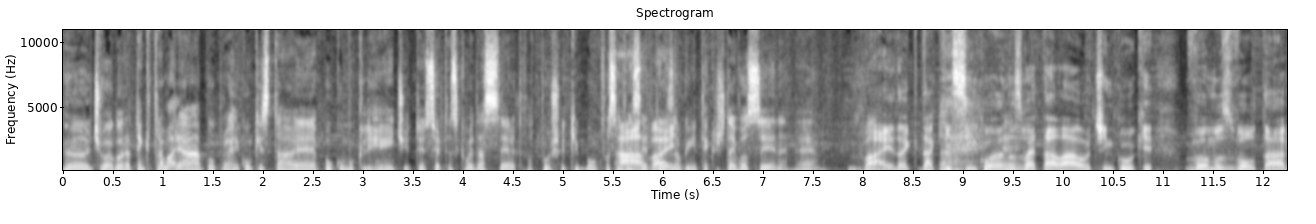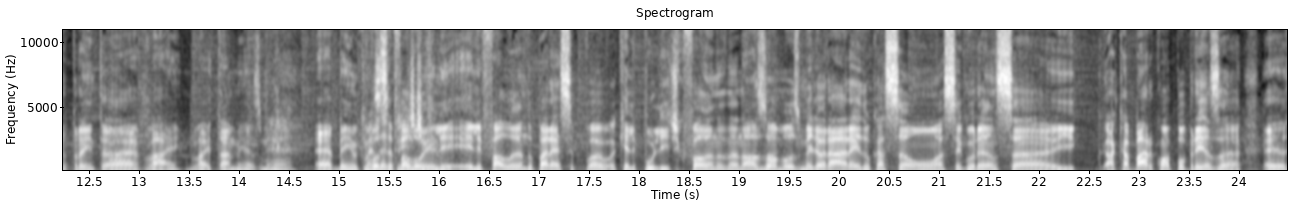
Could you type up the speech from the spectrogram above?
não, tipo, agora tem que trabalhar, pô, pra reconquistar a Apple como cliente. Tenho certeza que vai dar certo. Poxa, que bom que você Ah, tem certeza. vai. Alguém tem que acreditar em você, né? É. Vai, daqui, daqui cinco anos vai estar lá o Tim Cook. Vamos voltar pra. É, vai, vai estar mesmo. É. É. bem o que Mas você é triste, falou. viu? Ele, ele falando parece aquele político falando: né, nós vamos melhorar a educação, a segurança e acabar com a pobreza. É,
